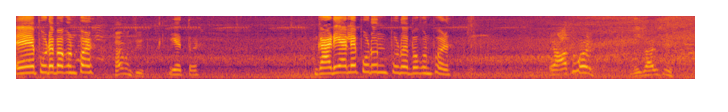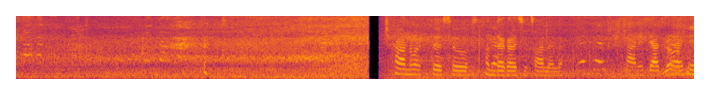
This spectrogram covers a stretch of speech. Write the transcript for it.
ए पुढे बघून पळ. काय म्हणते? येतोय. गाडी आले पुढून पुढे बघून पळ. आत वळ. छान वाटतं असं संध्याकाळचं चालायला. आणि त्यात हे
